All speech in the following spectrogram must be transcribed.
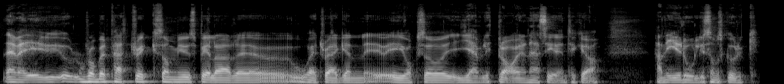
Nej, men Robert Patrick som ju spelar eh, White Dragon är ju också jävligt bra i den här serien tycker jag. Han är ju rolig som skurk.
